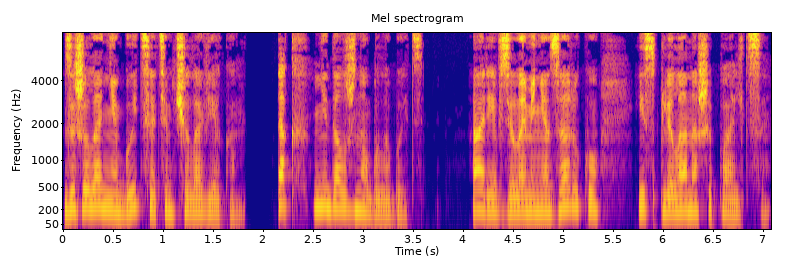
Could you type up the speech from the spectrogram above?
за желание быть с этим человеком. Так не должно было быть. Ария взяла меня за руку и сплела наши пальцы.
